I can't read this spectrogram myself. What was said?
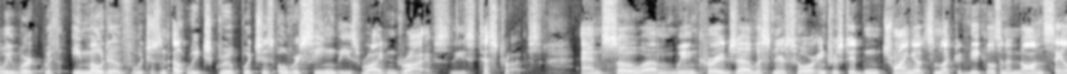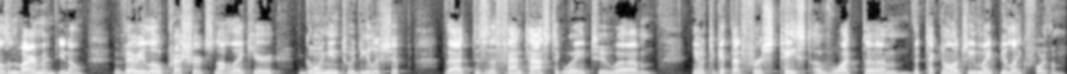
we work with Emotive, which is an outreach group which is overseeing these ride and drives, these test drives. And so um, we encourage uh, listeners who are interested in trying out some electric vehicles in a non-sales environment, you know, very low pressure. It's not like you're going into a dealership. That this is a fantastic way to um, you know, to get that first taste of what um, the technology might be like for them.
